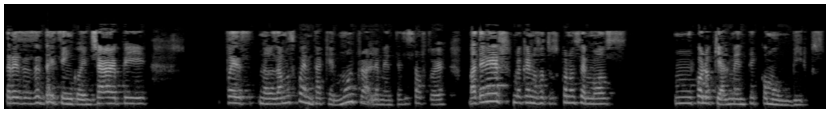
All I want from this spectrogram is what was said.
365 en Sharpie, pues nos damos cuenta que muy probablemente ese software va a tener lo que nosotros conocemos mm, coloquialmente como un virus.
